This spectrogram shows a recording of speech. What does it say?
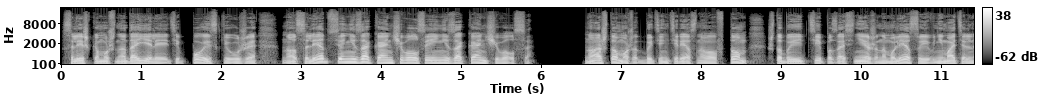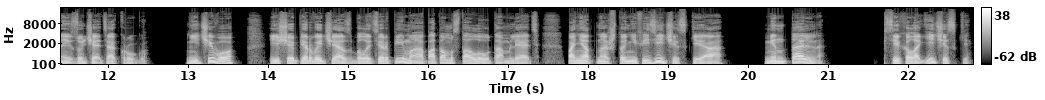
Слишком уж надоели эти поиски уже, но след все не заканчивался и не заканчивался. Ну а что может быть интересного в том, чтобы идти по заснеженному лесу и внимательно изучать округу? Ничего, еще первый час было терпимо, а потом стало утомлять. Понятно, что не физически, а ментально, психологически.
